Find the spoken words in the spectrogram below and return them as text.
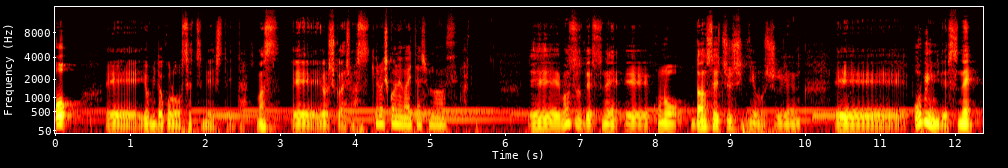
をえー、読みどころを説明していただきます、えー、よろしくお願いします。よろしくお願いいたします。えー、まずですね、えー、この男性中心企業の終焉、えー、帯にですね、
